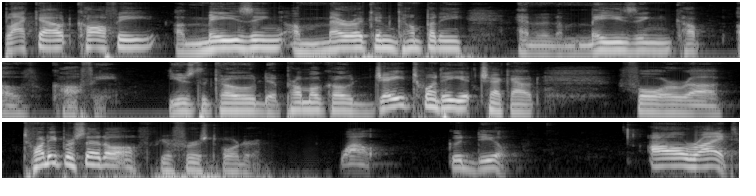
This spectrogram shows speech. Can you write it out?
Blackout Coffee, amazing American company, and an amazing cup of coffee. Use the code, uh, promo code J20 at checkout for uh, 20% off your first order. Wow, good deal. All right.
